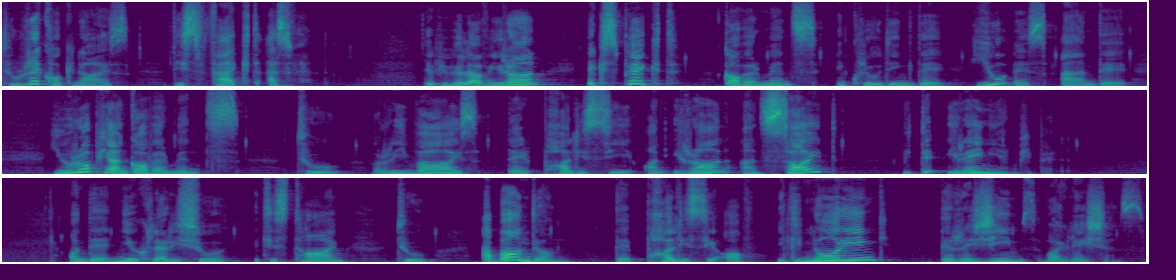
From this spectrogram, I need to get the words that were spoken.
to recognize this fact as well. The people of Iran expect governments, including the US and the European governments, to revise their policy on Iran and side with the Iranian people. On the nuclear issue, it is time to abandon the policy of ignoring the regime's violations.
